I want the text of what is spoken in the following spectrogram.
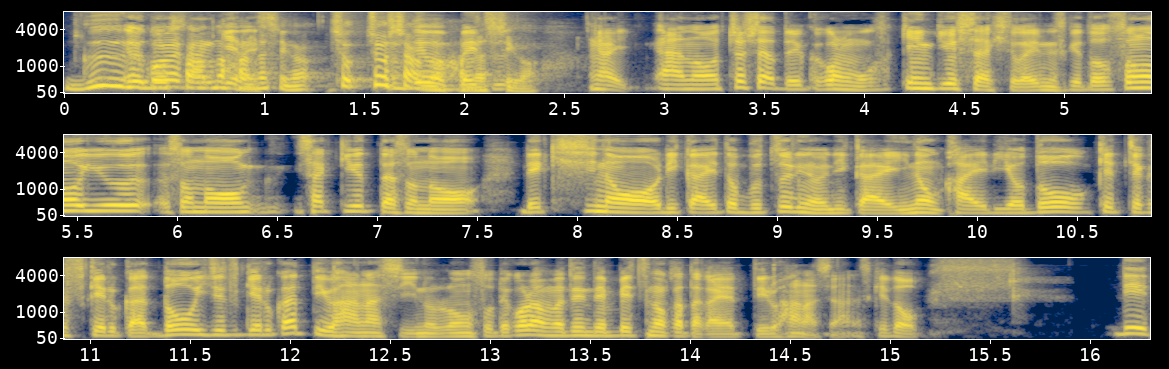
グー、ルさんの話が、ちょ著者の話が。はい。あの、著者というか、これも研究した人がいるんですけど、そういう、その、さっき言ったその、歴史の理解と物理の理解の乖離をどう決着つけるか、どう位置づけるかっていう話の論争で、これはまあ全然別の方がやっている話なんですけど、で、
